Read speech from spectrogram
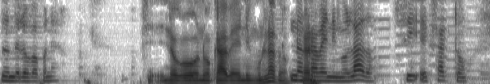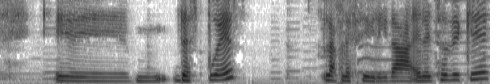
¿Dónde lo va a poner? Sí, luego no cabe en ningún lado. no claro. cabe en ningún lado. Sí, exacto. Eh, después, la flexibilidad, el hecho de que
